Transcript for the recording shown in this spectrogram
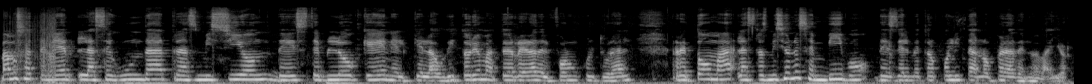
vamos a tener la segunda transmisión de este bloque en el que el Auditorio Mateo Herrera del Fórum Cultural retoma las transmisiones en vivo desde el Metropolitan Opera de Nueva York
